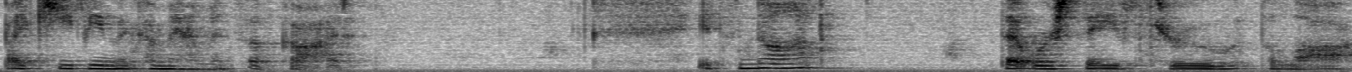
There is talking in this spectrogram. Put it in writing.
by keeping the commandments of God. It's not that we're saved through the law,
